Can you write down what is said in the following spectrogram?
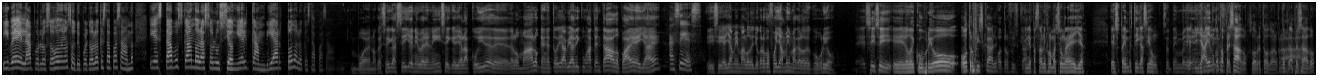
y vela por los ojos de nosotros y por todo lo que está pasando y está buscando la solución y el cambiar todo lo que está pasando. Bueno, que siga así Jenny Berenice y que Dios la cuide de, lo malo, que en estos días había dicho un atentado para ella, ¿eh? Así es. Y si ella misma lo yo creo que fue ella misma que lo descubrió. Eh, sí, sí, eh, lo descubrió otro fiscal. Otro fiscal. Y le pasaron la información a ella. Eso está en investigación. Eso está eh, y ya ella no contó apresado, sobre todo, no contó apresado,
